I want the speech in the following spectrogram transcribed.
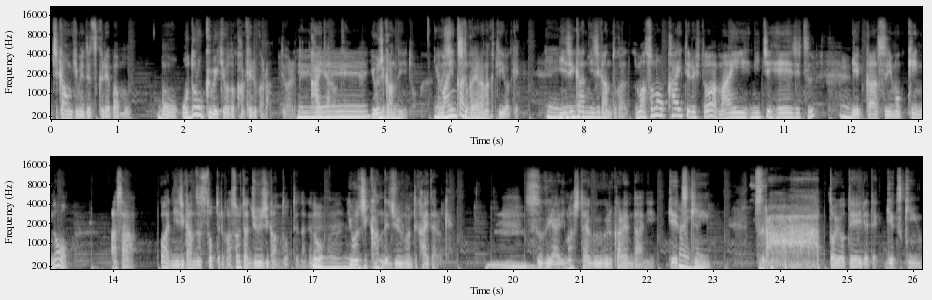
時間を決めて作ればもうもう驚くべきほど書けるからって言われあて書いてあるわけ4 4時間でいいと、毎日とかやらなくていいわけ。2時間2時間とかまあその書いてる人は毎日平日月火水木金の朝は2時間ずつ取ってるからそういう人は10時間取ってるんだけど、4時間で十分って書いてあるわけ。うん。すぐやりましたよ Google カレンダーに。月金、はいずらーっと予定入れて月金。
